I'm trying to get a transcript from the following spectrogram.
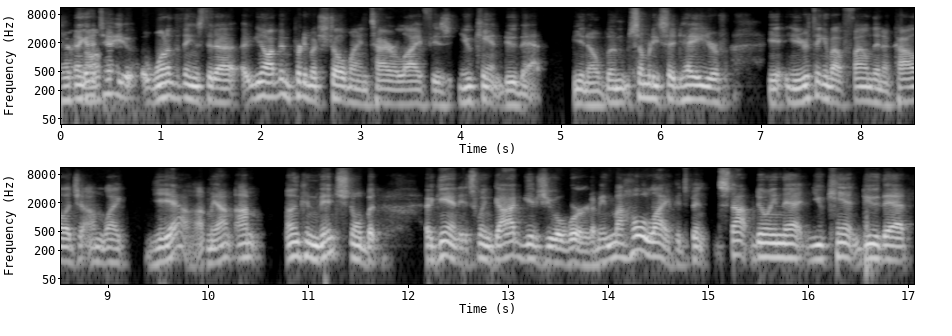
I got to tell you, one of the things that I, you know, I've been pretty much told my entire life is you can't do that. You know, when somebody said, "Hey, you're you're thinking about founding a college," I'm like, "Yeah." I mean, I'm I'm unconventional, but again, it's when God gives you a word. I mean, my whole life it's been stop doing that. You can't do that.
